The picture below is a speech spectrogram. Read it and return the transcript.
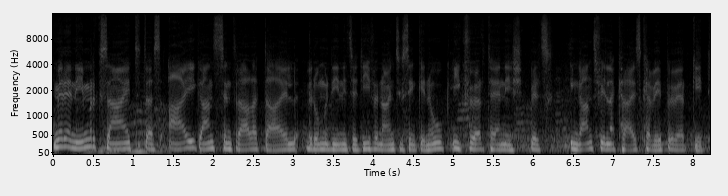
Wir haben immer gesagt, dass ein ganz zentraler Teil, warum wir die Initiative 90 sind genug eingeführt haben, ist, weil es in ganz vielen Kreisen keinen Wettbewerb gibt.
